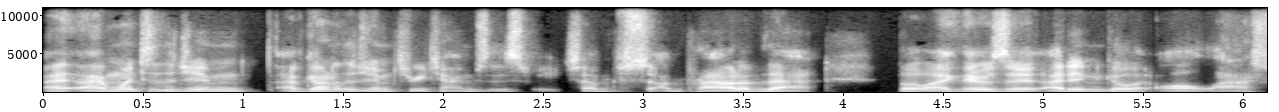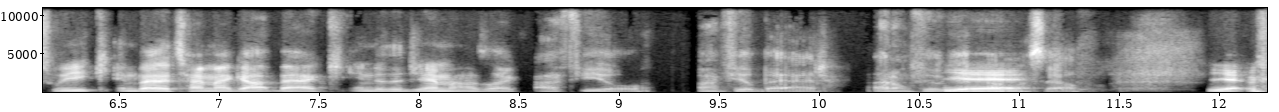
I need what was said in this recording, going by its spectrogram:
I, I went to the gym. I've gone to the gym three times this week, so I'm I'm proud of that. But like there was a I didn't go at all last week, and by the time I got back into the gym, I was like, I feel I feel bad. I don't feel good Yeah. about myself. Yeah.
